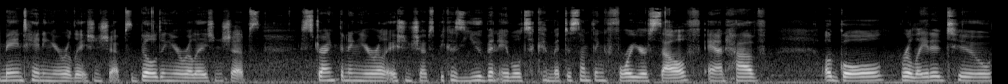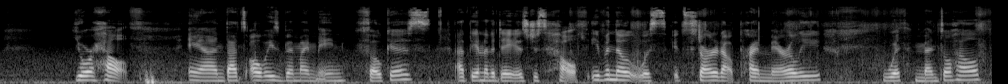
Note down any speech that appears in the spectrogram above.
maintaining your relationships, building your relationships, strengthening your relationships because you've been able to commit to something for yourself and have a goal related to your health. And that's always been my main focus at the end of the day is just health. Even though it was it started out primarily with mental health,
